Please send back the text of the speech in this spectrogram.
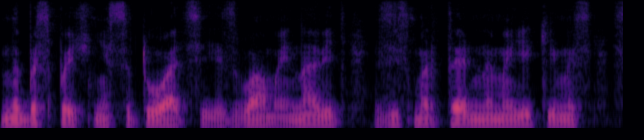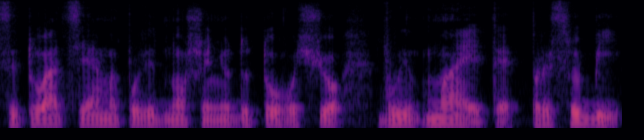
небезпечні ситуації з вами, навіть зі смертельними якимись ситуаціями по відношенню до того, що ви маєте при собі.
